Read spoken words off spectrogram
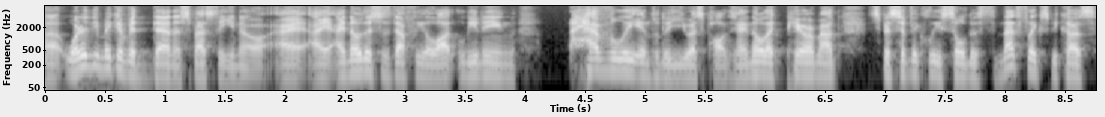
Uh, what did you make of it then? Especially, you know, I, I I know this is definitely a lot leading heavily into the U.S. politics. I know, like Paramount specifically sold this to Netflix because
